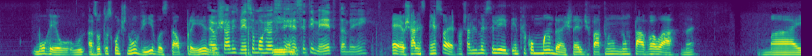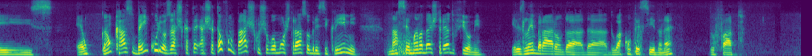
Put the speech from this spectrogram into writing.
morreu. As outras continuam vivas, tal, presas. É, o Charles Manson morreu e... recentemente também. É, o Charles Manson é. O Charles Manson ele entra como mandante, né? Ele de fato não, não tava lá, né? Mas é um, é um caso bem curioso. Acho que, até, acho que até o Fantástico chegou a mostrar sobre esse crime na semana da estreia do filme. Eles lembraram da, da, do acontecido, né? Do fato.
